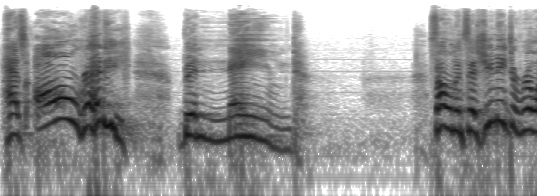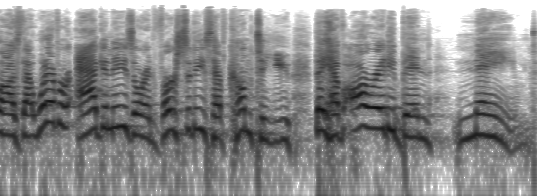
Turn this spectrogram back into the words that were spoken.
has already been named. Solomon says you need to realize that whatever agonies or adversities have come to you, they have already been named.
